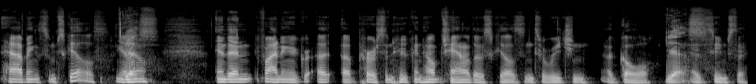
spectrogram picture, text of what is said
having some skills, you Yes. know, and then finding a, a, a person who can help channel those skills into reaching a goal. Yes. it seems to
